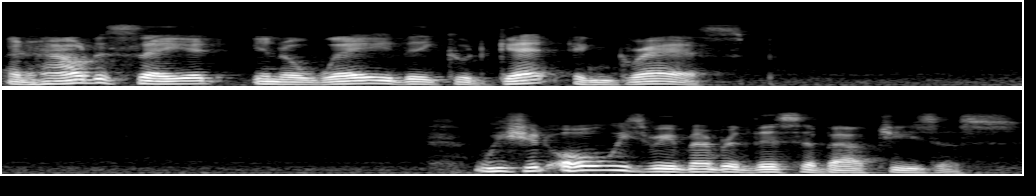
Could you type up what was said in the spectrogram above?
and how to say it in a way they could get and grasp. We should always remember this about Jesus.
